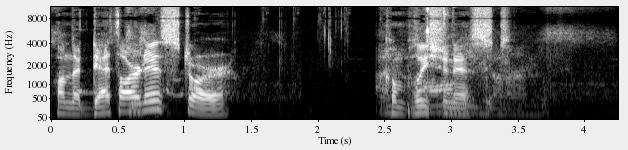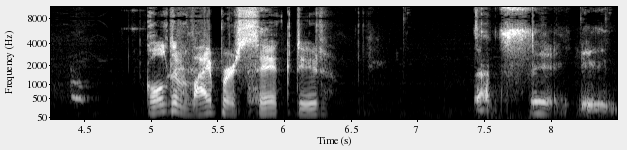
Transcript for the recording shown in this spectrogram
Plan on- On the Death Artist or on all the Completionist. Golden Viper, sick, dude. That's sick, dude.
